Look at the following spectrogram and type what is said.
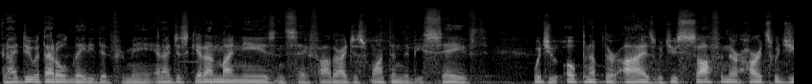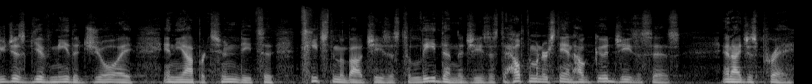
And I do what that old lady did for me. And I just get on my knees and say, Father, I just want them to be saved. Would you open up their eyes? Would you soften their hearts? Would you just give me the joy and the opportunity to teach them about Jesus, to lead them to Jesus, to help them understand how good Jesus is? And I just pray.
